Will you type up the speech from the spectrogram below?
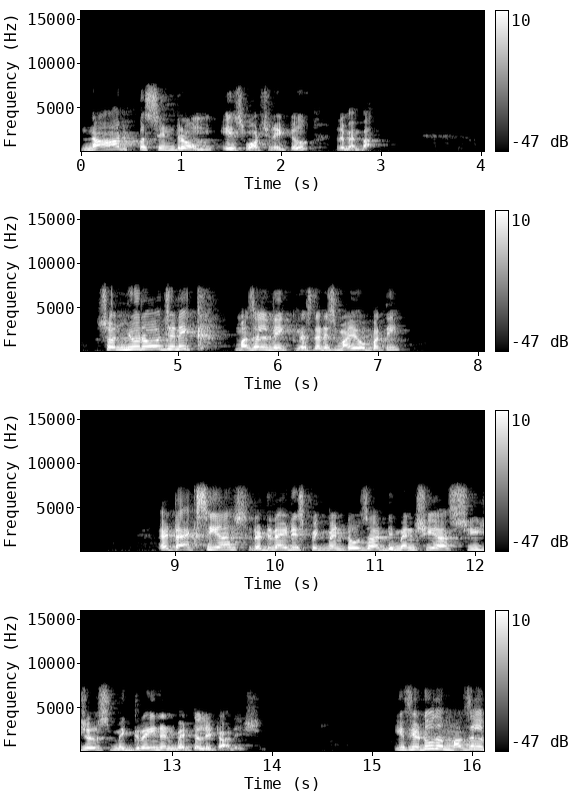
NARP syndrome. Is what you need to remember. So neurogenic muscle weakness, that is myopathy, ataxia, retinitis pigmentosa, dementia, seizures, migraine and mental retardation. If you do the muscle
